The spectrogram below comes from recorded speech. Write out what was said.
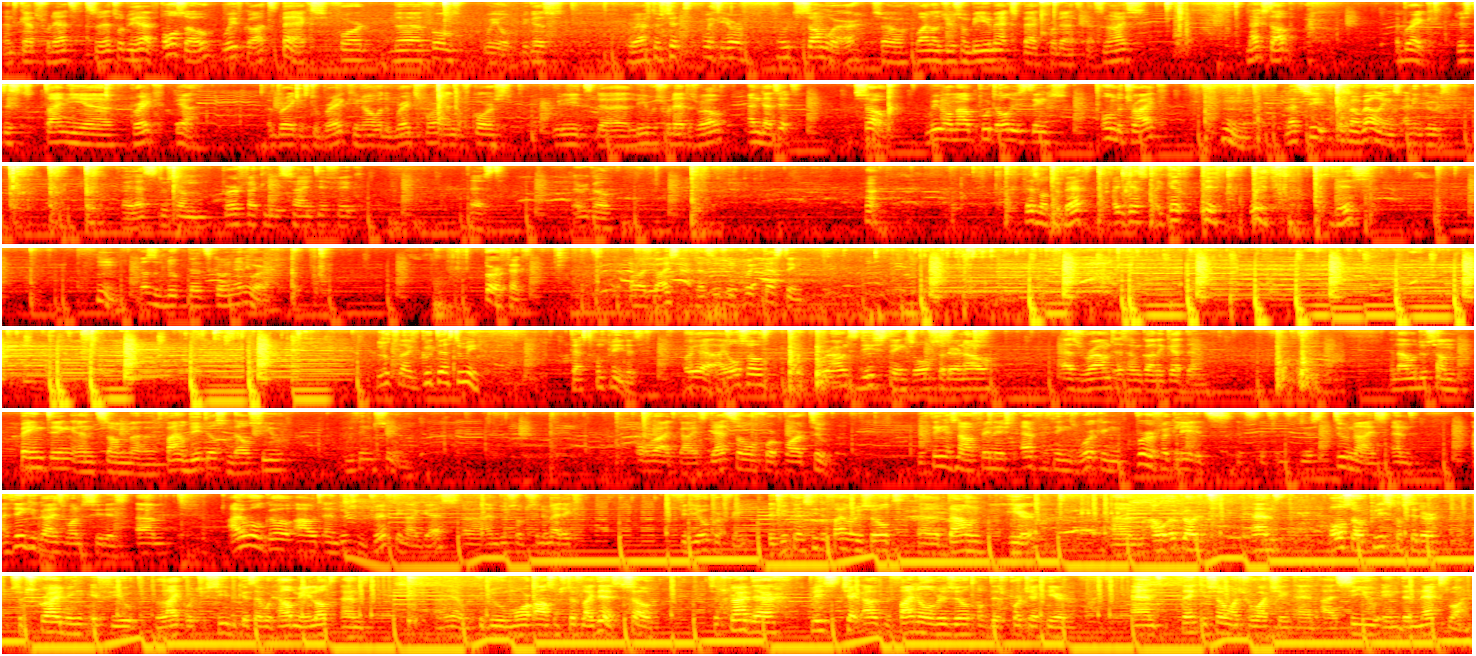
end caps for that, so that's what we have. Also, we've got pegs for the front wheel, because you have to sit with your foot somewhere, so why not use some BMX pegs for that, that's nice. Next up, a brake, just this tiny uh, brake, yeah, a brake is to brake, you know what the brake's for, and of course we need the levers for that as well, and that's it. So, we will now put all these things on the trike. Hmm, let's see if my welding is any good. Okay, let's do some perfectly scientific test. There we go. Huh. That's not too bad. I guess I can live with this. Hmm, doesn't look that's going anywhere. Perfect. Alright guys, let's do some quick testing. Like good test to me. Test completed. Oh yeah, I also ground these things off so they're now as round as I'm gonna get them. And I will do some painting and some uh, final details and I'll see you within soon. Alright guys, that's all for part 2. The thing is now finished, everything's working perfectly, it's, it's, it's, it's just too nice and I think you guys want to see this. Um, I will go out and do some drifting I guess uh, and do some cinematic videography. You can see the final result uh, down here. Um, I will upload it and also please consider subscribing if you like what you see because that would help me a lot and uh, yeah we could do more awesome stuff like this. So subscribe there, please check out the final result of this project here and thank you so much for watching and I see you in the next one.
